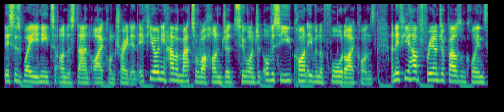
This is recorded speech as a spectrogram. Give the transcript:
this is where you need to understand icon trading. If you only have a matter of 100, 200, obviously you can't even afford icons. And if you have 300,000 coins,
